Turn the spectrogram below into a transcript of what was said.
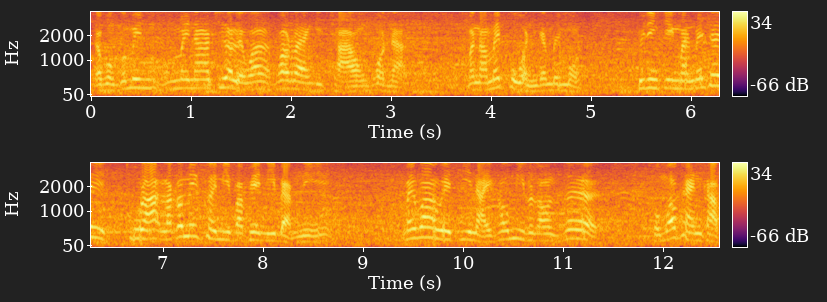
แต่ผมก็ไม่ไม่น่าเชื่อเลยว่าเพราะแรงอิจฉาของคนอะ มันทำให้ป่วนกันไปหมด คือจริง ๆ มันไม่ใช่ธุระแล้วก็ไม่เคยมีประเพณีแบบนี้ ไม่ว่าเวทีไหนเขามีสปอนเซอร์ ผมว่าแฟนคลับ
